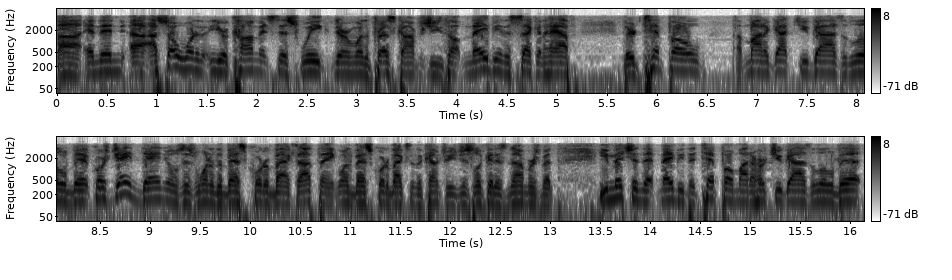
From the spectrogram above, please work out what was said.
Uh, and then uh, I saw one of the, your comments this week during one of the press conferences. You thought maybe in the second half their tempo uh, might have got you guys a little bit. Of course, Jayden Daniels is one of the best quarterbacks, I think, one of the best quarterbacks in the country. You just look at his numbers. But you mentioned that maybe the tempo might have hurt you guys a little bit.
